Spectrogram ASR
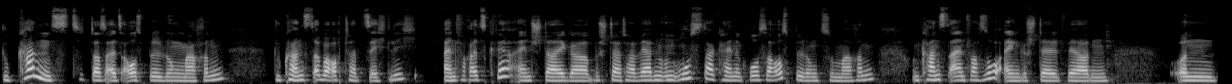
Du kannst das als Ausbildung machen, du kannst aber auch tatsächlich einfach als Quereinsteiger Bestatter werden und musst da keine große Ausbildung zu machen und kannst einfach so eingestellt werden. Und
